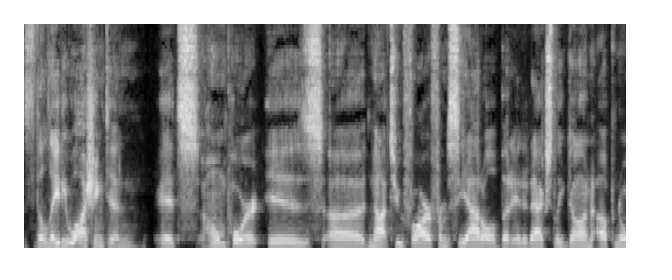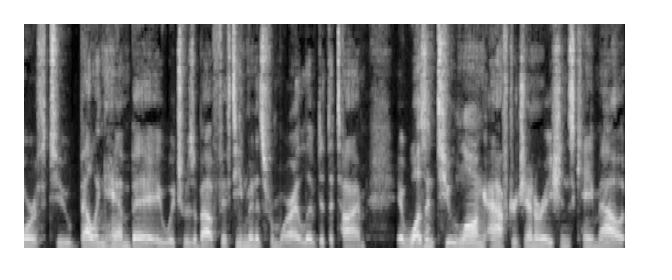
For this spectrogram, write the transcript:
It's the Lady Washington. Its home port is uh, not too far from Seattle, but it had actually gone up north to Bellingham Bay, which was about 15 minutes from where I lived at the time. It wasn't too long after Generations came out,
